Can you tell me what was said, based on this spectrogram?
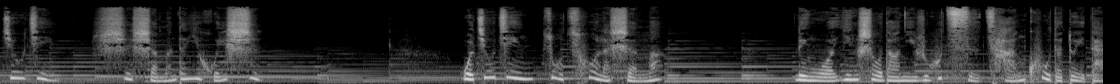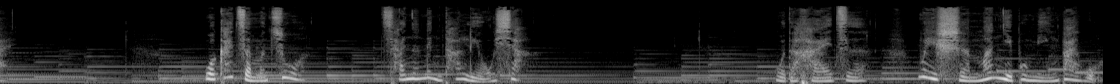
究竟是什么的一回事？我究竟做错了什么，令我应受到你如此残酷的对待？我该怎么做？才能令他留下，我的孩子。为什么你不明白我？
